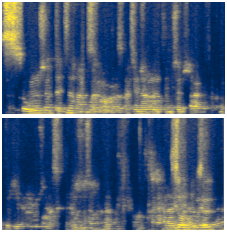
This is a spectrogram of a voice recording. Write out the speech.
So. So no...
